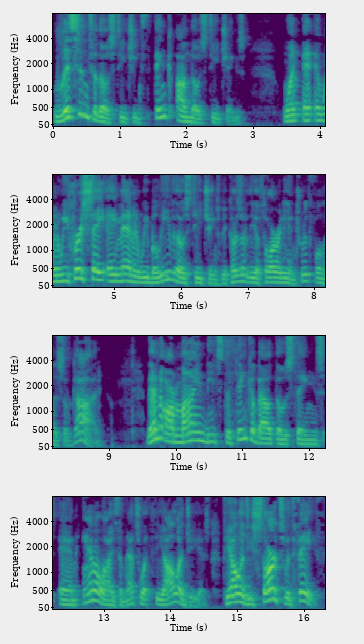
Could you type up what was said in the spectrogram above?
listen to those teachings, think on those teachings. When, and when we first say amen and we believe those teachings because of the authority and truthfulness of God, then our mind needs to think about those things and analyze them. That's what theology is. Theology starts with faith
